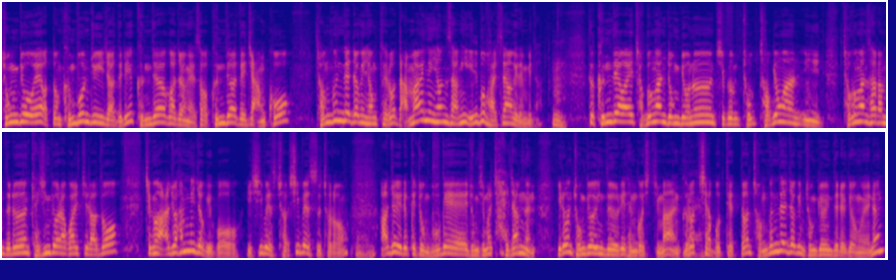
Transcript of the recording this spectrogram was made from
종교의 어떤 근본주의자들이 근대화 과정에서 근대화되지 않고 정근대적인 형태로 남아있는 현상이 일부 발생하게 됩니다. 음. 그 근대화에 적응한 종교는 지금 조- 적용한 이 적응한 사람들은 개신교라고 할지라도 지금 아주 합리적이고 이 CBS CBS처럼 아주 이렇게 좀 무게 중심을 잘 잡는 이런 종교인들이 된 것이지만 그렇지 못했던 정근대적인 종교인들의 경우에는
